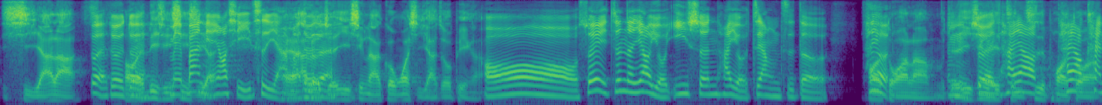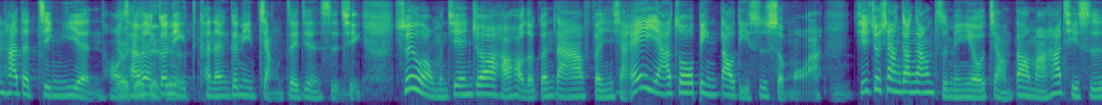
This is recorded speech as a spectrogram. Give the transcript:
洗牙啦，对对对，哦、每半年要洗一次牙嘛，对不对？医生来讲我洗牙周病啊。哦，所以真的要有医生，他有这样子的。他有啦，嗯，对他要他要看他的经验，哦，才能跟你可能跟你讲这件事情。所以，我们今天就要好好的跟大家分享，哎，牙周病到底是什么啊？嗯、其实就像刚刚子明有讲到嘛，他其实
